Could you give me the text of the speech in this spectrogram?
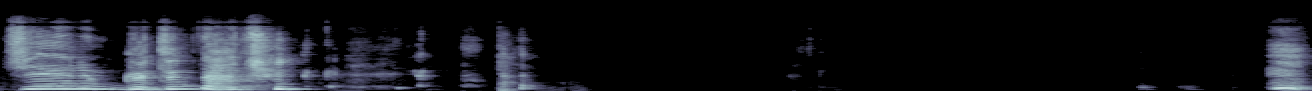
Ciğerim götümden çık.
